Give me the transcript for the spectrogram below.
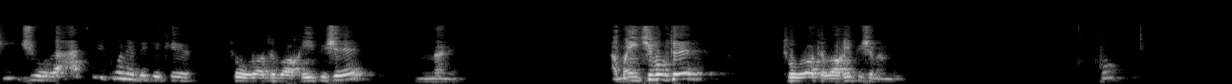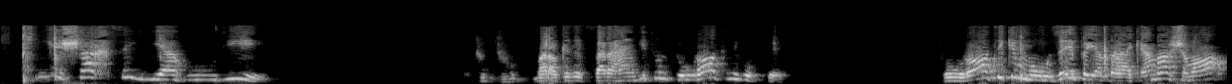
کی جرأت می‌کنه بگه که تورات واقعی پیشه؟ منه. اما این چی گفته؟ تورات واقعی پیش من بود. خب. یه شخص یهودی تو مراکز فرهنگیتون تورات می‌گفته. توراتی که موضع پیامبر اکرم را شما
